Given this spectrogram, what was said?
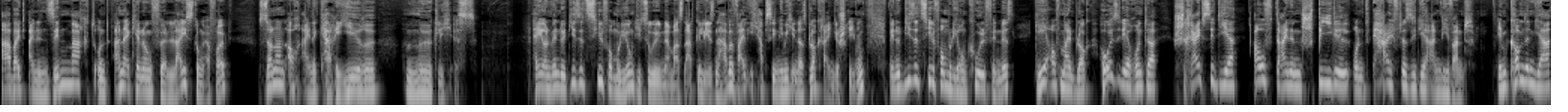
Arbeit einen Sinn macht und Anerkennung für Leistung erfolgt, sondern auch eine Karriere möglich ist. Hey, und wenn du diese Zielformulierung, die ich zugegebenermaßen abgelesen habe, weil ich habe sie nämlich in das Blog reingeschrieben, wenn du diese Zielformulierung cool findest, geh auf meinen Blog, hol sie dir runter, schreib sie dir auf deinen Spiegel und hefte sie dir an die Wand. Im kommenden Jahr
